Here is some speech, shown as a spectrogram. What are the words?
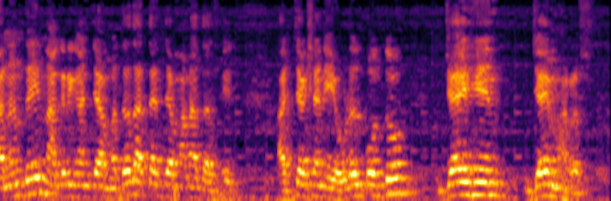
आनंदही नागरिकांच्या मतदात्यांच्या मनात असेल. अध्यक्षाने एवढंच बोलतो. जय हिंद जय महाराष्ट्र.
